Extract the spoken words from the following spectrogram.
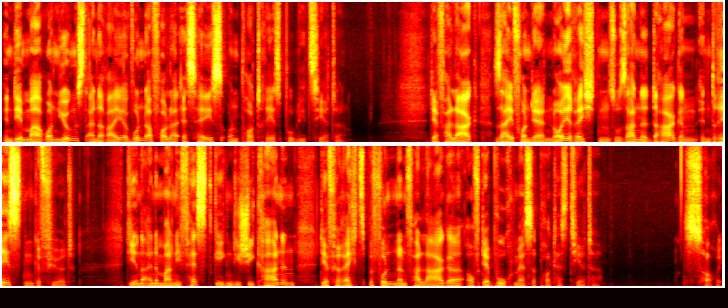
in dem Maron jüngst eine Reihe wundervoller Essays und Porträts publizierte. Der Verlag sei von der neurechten Susanne Dagen in Dresden geführt, die in einem Manifest gegen die Schikanen der für rechts befundenen Verlage auf der Buchmesse protestierte. Sorry.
